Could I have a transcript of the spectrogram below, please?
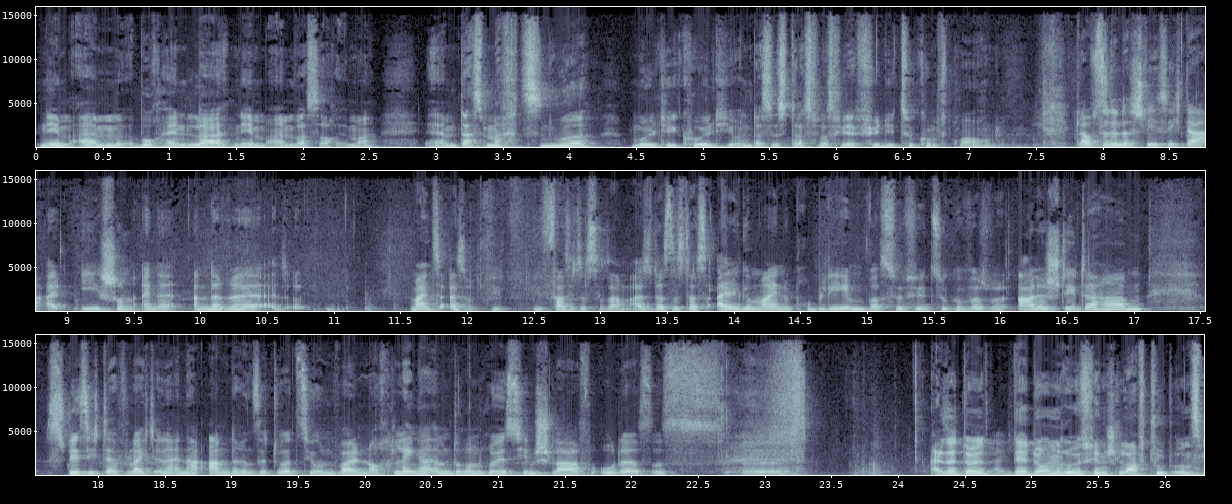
Neben einem Buchhändler, neben einem was auch immer. Ähm, das macht's nur Multikulti und das ist das, was wir für die Zukunft brauchen. Glaubst du denn, dass schließlich da eh schon eine andere, also Meinst also wie, wie fasse ich das zusammen? Also das ist das allgemeine Problem, was wir für die Zukunft alle Städte haben. Steht sich da vielleicht in einer anderen Situation, weil noch länger im Dornröschenschlaf oder es ist äh, also der Dornröschenschlaf tut uns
